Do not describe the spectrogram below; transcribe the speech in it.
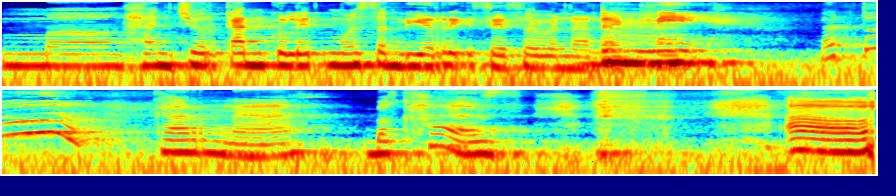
menghancurkan kulitmu sendiri sih sebenarnya demi. betul karena because uh,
